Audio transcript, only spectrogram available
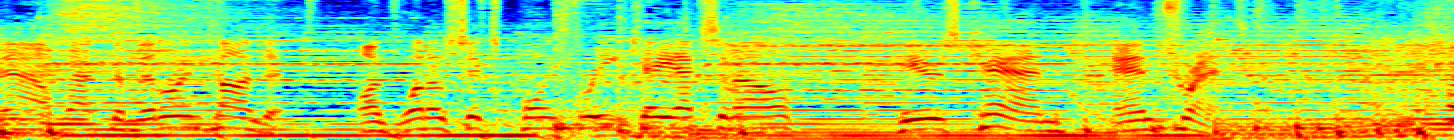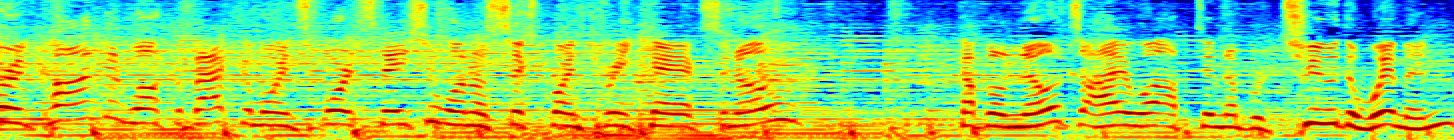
Now back to Miller and Condon on 106.3 KXNO. Here's Ken and Trent. We're in Condon. Welcome back to Moines Sports Station 106.3 KXNO. Couple of notes. Iowa up to number two, the women,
